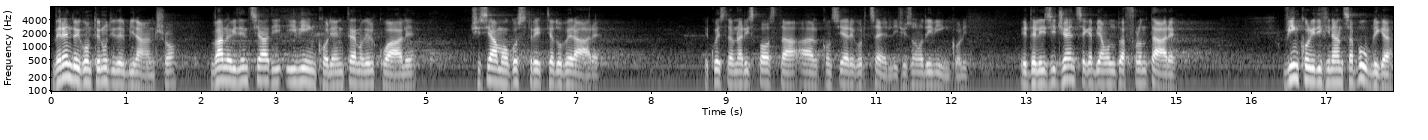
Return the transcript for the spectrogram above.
Venendo ai contenuti del bilancio, vanno evidenziati i vincoli all'interno del quale ci siamo costretti ad operare. E questa è una risposta al consigliere Corselli, ci sono dei vincoli e delle esigenze che abbiamo dovuto affrontare. Vincoli di finanza pubblica,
